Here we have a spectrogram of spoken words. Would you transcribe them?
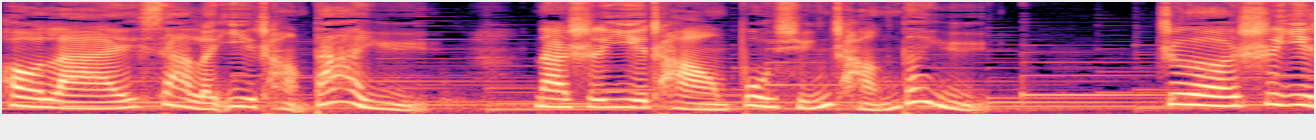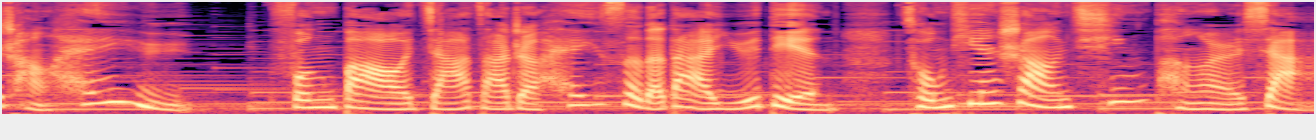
后来下了一场大雨，那是一场不寻常的雨，这是一场黑雨。风暴夹杂着黑色的大雨点从天上倾盆而下。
